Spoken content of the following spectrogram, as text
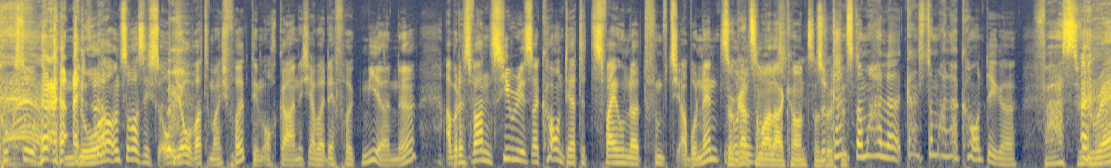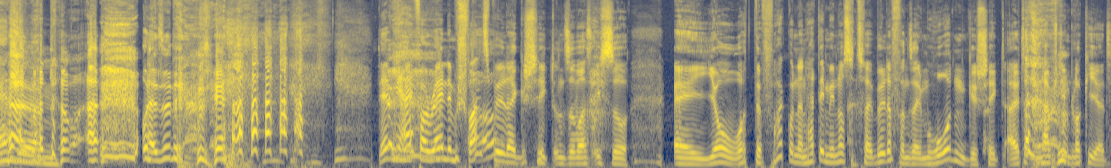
Guckst du Noah und sowas? Ich so, oh, yo, warte mal, ich folge dem auch gar nicht, aber der folgt mir, ne? Aber das war ein serious Account, der hatte 250 Abonnenten. So ein ganz normaler sowas. Account, so So ein ein ganz normaler, ganz normaler Account, Digga. Was, wie random. Also, der, Der hat mir einfach random Schwanzbilder geschickt und sowas. Ich so, ey, yo, what the fuck? Und dann hat er mir noch so zwei Bilder von seinem Hoden geschickt, Alter, und dann hab ich den blockiert.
